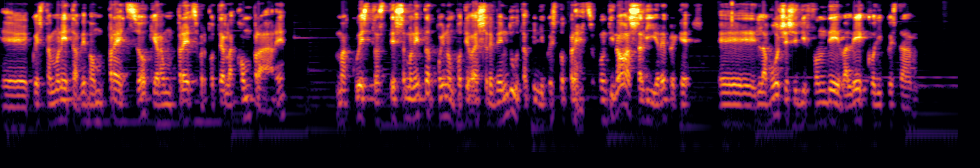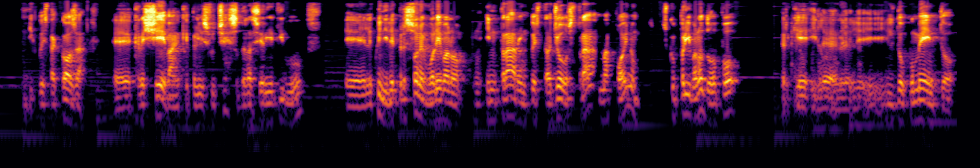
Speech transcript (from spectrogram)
eh, questa moneta aveva un prezzo, che era un prezzo per poterla comprare, ma questa stessa moneta poi non poteva essere venduta, quindi questo prezzo continuava a salire perché eh, la voce si diffondeva, l'eco di questa, di questa cosa eh, cresceva anche per il successo della serie TV, eh, quindi le persone volevano entrare in questa giostra, ma poi non scoprivano dopo perché il, il, il documento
